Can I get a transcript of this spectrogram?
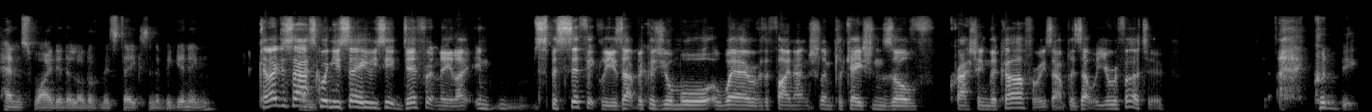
hence, why I did a lot of mistakes in the beginning. Can I just ask, and, when you say you see it differently, like in specifically, is that because you're more aware of the financial implications of crashing the car, for example? Is that what you refer to? Could be.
